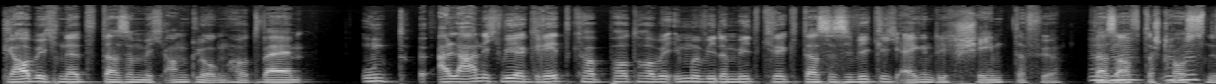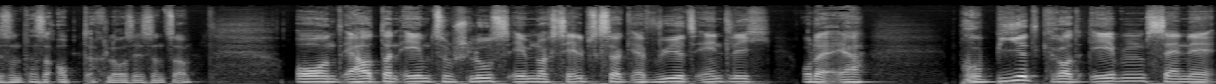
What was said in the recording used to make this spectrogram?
glaube ich nicht, dass er mich angelogen hat, weil und allein nicht wie er geredet gehabt hat, habe ich immer wieder mitgekriegt, dass er sich wirklich eigentlich schämt dafür, dass er auf der Straße ist und dass er obdachlos ist und so. Und er hat dann eben zum Schluss eben noch selbst gesagt, er will jetzt endlich oder er probiert gerade eben seine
